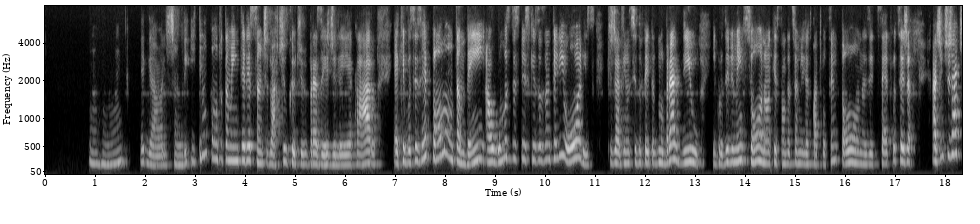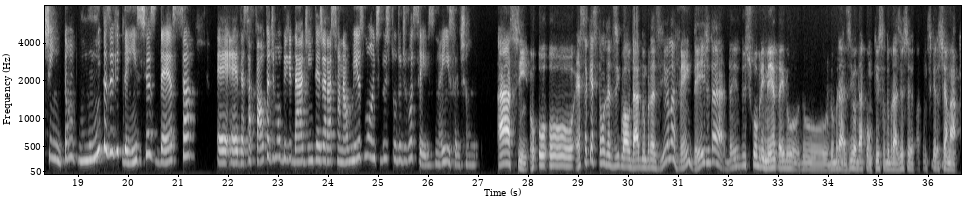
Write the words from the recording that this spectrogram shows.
Uhum. Legal, Alexandre. E tem um ponto também interessante do artigo que eu tive o prazer de ler, é claro, é que vocês retomam também algumas das pesquisas anteriores que já haviam sido feitas no Brasil, inclusive mencionam a questão das famílias quatrocentonas, etc. Ou seja, a gente já tinha, então, muitas evidências dessa, é, é, dessa falta de mobilidade intergeracional, mesmo antes do estudo de vocês, não é isso, Alexandre? Ah, sim. O, o, o- essa questão da desigualdade no Brasil, ela vem desde, a, desde o descobrimento aí do, do, do Brasil, da conquista do Brasil, seja lá como se queira chamar.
